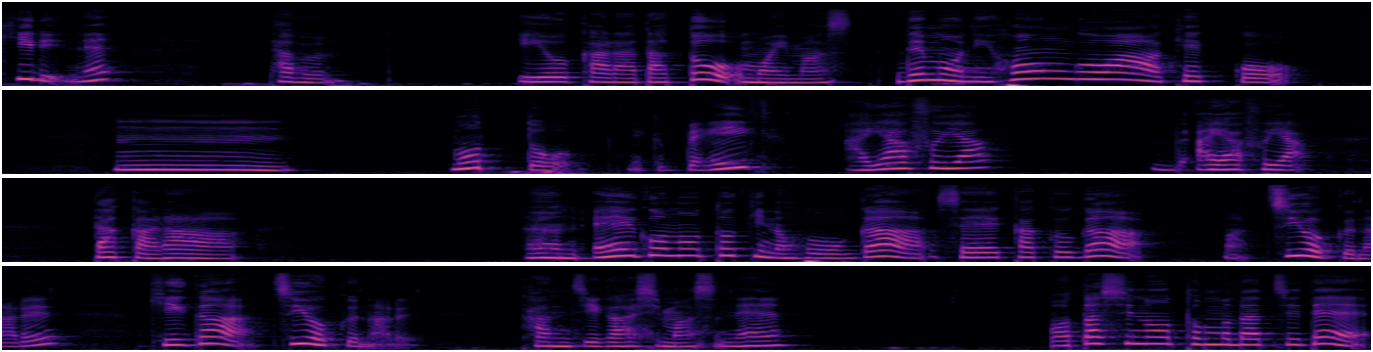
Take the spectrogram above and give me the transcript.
きりね多分言うからだと思います。でも日本語は結構うーんもっと vague あやふやあやふや。だからうん、英語の時の方が性格が、まあ、強くなる。気が強くなる感じがしますね。私の友達で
